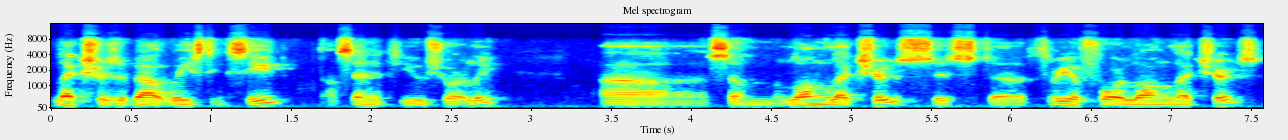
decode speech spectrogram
lectures about wasting seed. I'll send it to you shortly. Uh, some long lectures, just uh, three or four long lectures.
